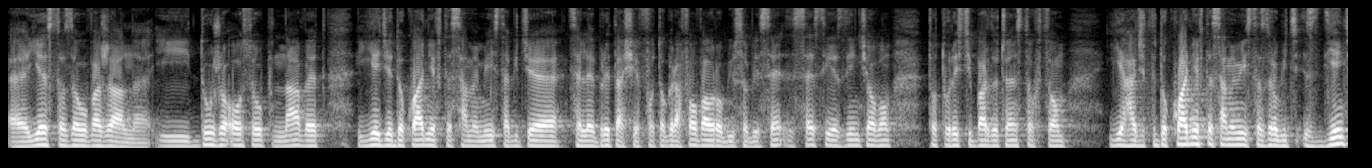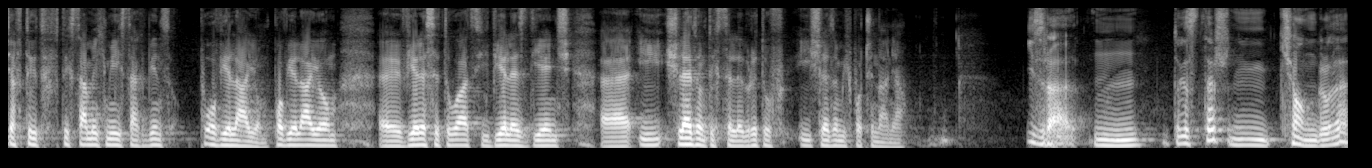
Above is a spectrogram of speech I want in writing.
E, Jest to zauważalne i dużo osób nawet jedzie dokładnie w te same miejsca, gdzie celebryta się fotografował, robił sobie se- sesję zdjęciową. To turyści bardzo często chcą jechać w, dokładnie w te same miejsca, zrobić zdjęcia w tych, w tych samych miejscach, więc powielają, powielają e, wiele sytuacji, wiele zdjęć e, i śledzą tych celebrytów i śledzą ich poczynania. Izrael. Mm, To jest też ciągle,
